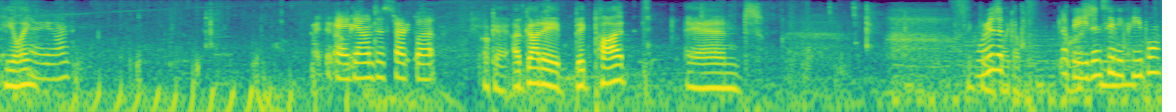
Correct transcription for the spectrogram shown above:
Healing. There you are. Okay, down to Stark bot. Okay, I've got a big pot, and I think Where there's the- like a. Okay, you didn't see any me. people?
